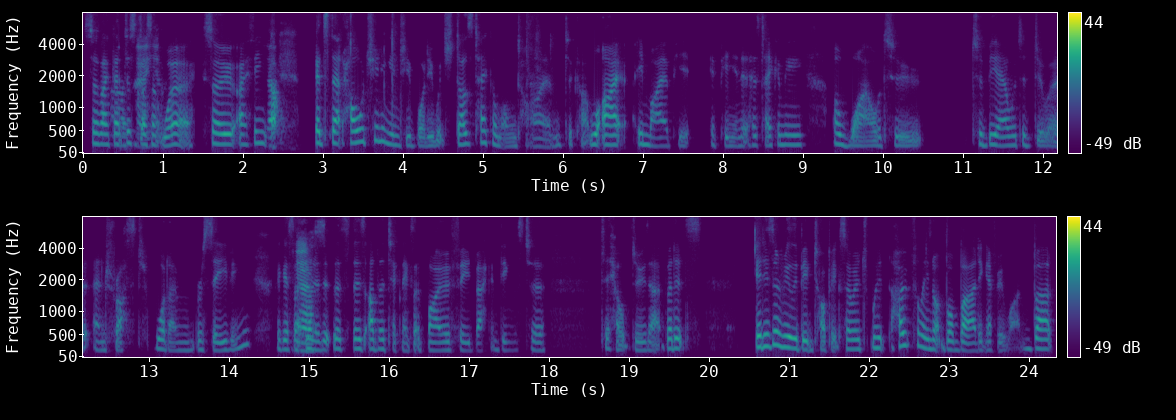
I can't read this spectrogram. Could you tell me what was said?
So like that okay, just doesn't yeah. work. So I think. It's that whole tuning into your body, which does take a long time to come. Well, I, in my opi- opinion, it has taken me a while to to be able to do it and trust what I'm receiving. I guess like, yes. you know, there's there's other techniques like biofeedback and things to to help do that. But it's it is a really big topic, so we're, we're hopefully not bombarding everyone. But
